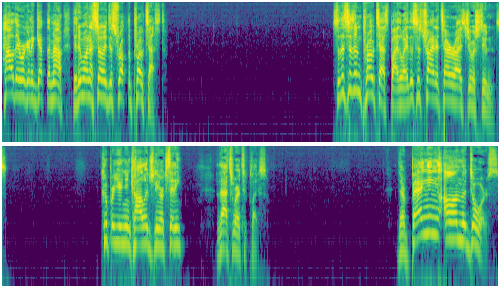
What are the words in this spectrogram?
how they were going to get them out. They didn't want to necessarily disrupt the protest. So this isn't protest, by the way. This is trying to terrorize Jewish students. Cooper Union College, New York City. That's where it took place. They're banging on the doors,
